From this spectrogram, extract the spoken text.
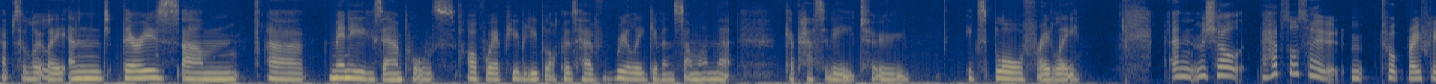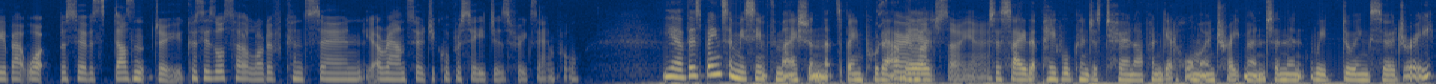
Absolutely. And there is um, uh, many examples of where puberty blockers have really given someone that capacity to explore freely and Michelle, perhaps also talk briefly about what the service doesn't do, because there's also a lot of concern around surgical procedures, for example. Yeah, there's been some misinformation that's been put out Very there so, yeah. to say that people can just turn up and get hormone treatment and then we're doing surgery.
